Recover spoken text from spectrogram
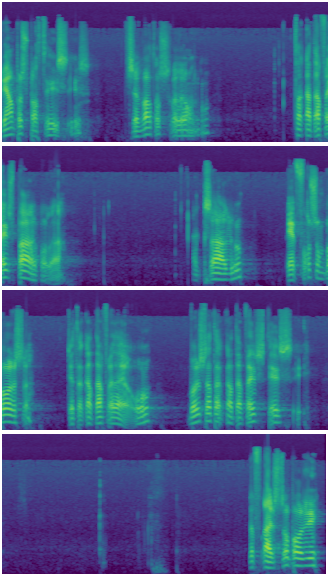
να προσπαθήσεις, σε βάθος χρόνου, θα καταφέρεις πάρα πολλά. Εξάλλου, εφόσον μπόρεσα και τα κατάφερα εγώ, μπορείς να τα καταφέρεις και εσύ. Ευχαριστώ πολύ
